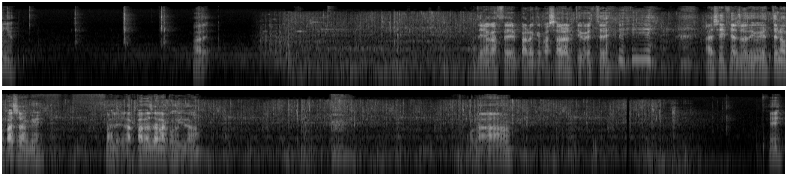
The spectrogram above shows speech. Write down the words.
Coño. Vale. Lo tenía que hacer para que pasara el tío este. A ver si dice eso. Digo, ¿y este no pasa o qué? Vale, la espada ya la ha cogido. Hola. ¿Eh?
